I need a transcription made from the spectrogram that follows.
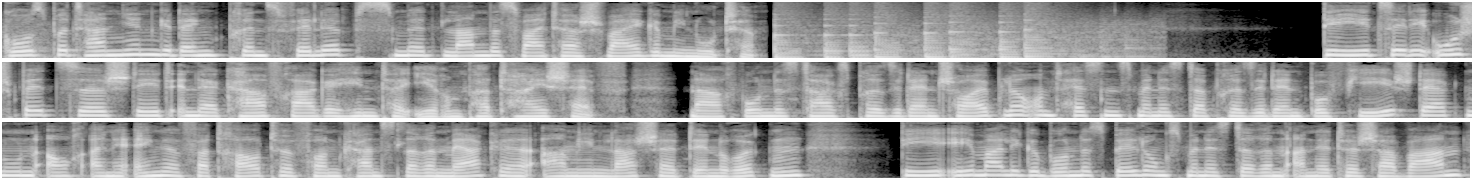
Großbritannien gedenkt Prinz Philipps mit landesweiter Schweigeminute. Die CDU-Spitze steht in der K-Frage hinter ihrem Parteichef. Nach Bundestagspräsident Schäuble und Hessens Ministerpräsident Bouffier stärkt nun auch eine enge Vertraute von Kanzlerin Merkel, Armin Laschet, den Rücken. Die ehemalige Bundesbildungsministerin Annette Schawan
